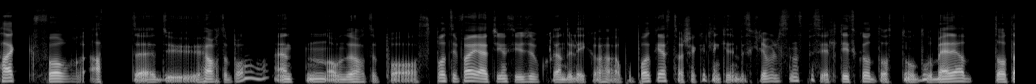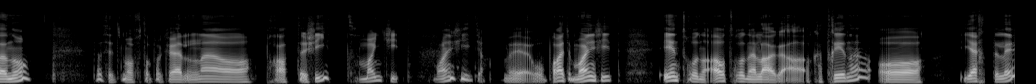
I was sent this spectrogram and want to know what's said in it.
Takk for at eh, du hørte på. Enten om du hørte på Spotify, iTunes, YouTube, hvor enn du liker å høre på podkast. Har sjekket linken i beskrivelsen, spesielt disco.nordremedia.no. Der sitter vi ofte på kveldene og prater skit. Mannskit. Mannskit, ja. Vi prater mannskit. Introen og outroen er laga av Katrine og Hjertelig.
